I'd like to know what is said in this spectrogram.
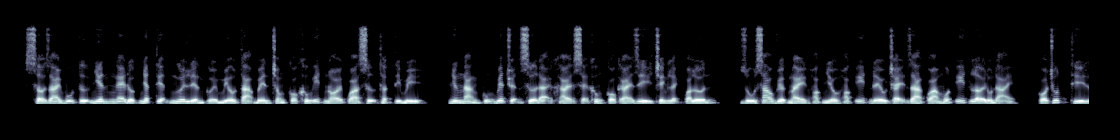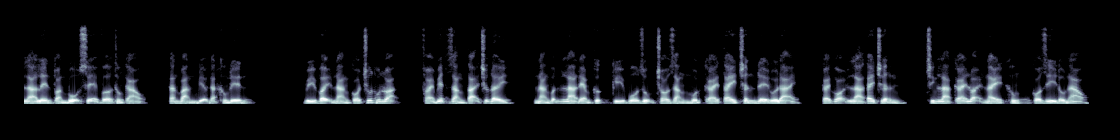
Sở giai vũ tự nhiên nghe được nhất tiện ngươi liền cười miêu tả bên trong có không ít nói quá sự thật tỉ mỉ, nhưng nàng cũng biết chuyện xưa đại khái sẽ không có cái gì tranh lệch quá lớn, dù sao việc này hoặc nhiều hoặc ít đều chạy ra quá một ít lời đồn đãi, có chút thì là lên toàn bộ sẽ vở thông cáo, căn bản bịa đặt không đến. Vì vậy nàng có chút hỗn loạn, phải biết rằng tại trước đây, nàng vẫn là đem cực kỳ vô dụng cho rằng một cái tay chân để đối đãi, cái gọi là tay chân, chính là cái loại này không có gì đầu não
